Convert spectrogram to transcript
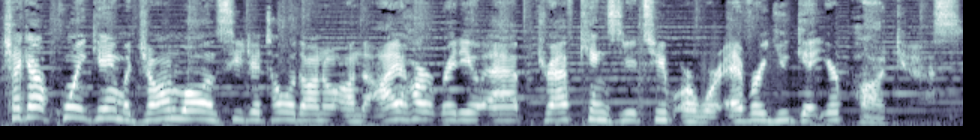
Check out Point Game with John Wall and CJ Toledano on the iHeartRadio app, DraftKings YouTube, or wherever you get your podcasts.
